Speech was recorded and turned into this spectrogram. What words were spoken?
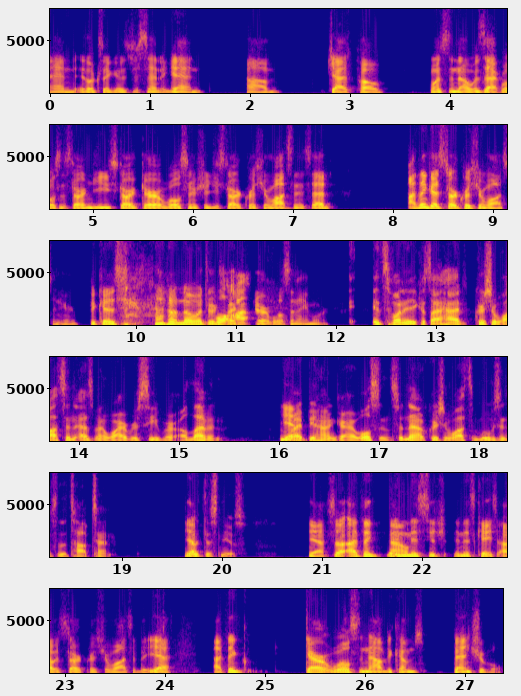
and it looks like it was just sent again. Um, Jazz Pope wants to know: Was Zach Wilson starting? Do you start Garrett Wilson? Or should you start Christian Watson instead? I think I'd start Christian Watson here because I don't know what to Well, expect I- Garrett Wilson anymore. It's funny because I had Christian Watson as my wide receiver eleven, Yeah, right behind Garrett Wilson. So now Christian Watson moves into the top ten Yep. with this news. yeah. So I think Now- in this in this case, I would start Christian Watson. But yeah, I think Garrett Wilson now becomes benchable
